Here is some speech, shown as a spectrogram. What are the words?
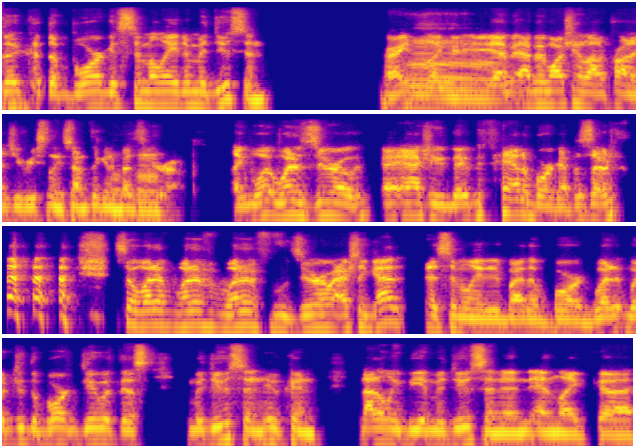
the could the Borg assimilate a Medusan? Right? Mm. Like I've, I've, been watching a lot of Prodigy recently, so I'm thinking about mm-hmm. Zero. Like what? What is Zero? Actually, they, they had a Borg episode. so what if what if what if Zero actually got assimilated by the Borg? What what did the Borg do with this Medusan who can not only be a Medusan and and like uh,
